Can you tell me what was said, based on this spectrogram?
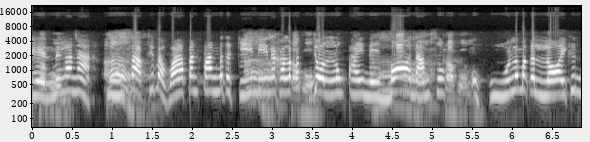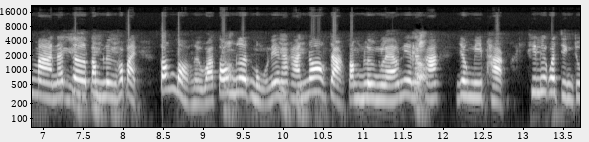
เห็นไหมล่ะน่ะหมูอ่าสับที่แบบว่าปั้นๆเมื่อตะกี้นี้นะคะอ่าแล้วก็ครับผมหย่นลงไปในหม้อน้ำซุปครับผมโอ้โหแล้วมันก็ลอยขึ้นมานะอืมเจอตำลึงเข้าไป ต้องบอกเลยว่าต้มครับเลือดหมูเนี่ยนะคะอืมนอกจากตำลึงแล้วเนี่ยนะครัคะบยังมีผักที่เรียกว่าจิงจู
